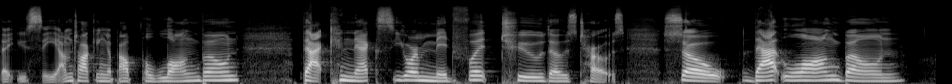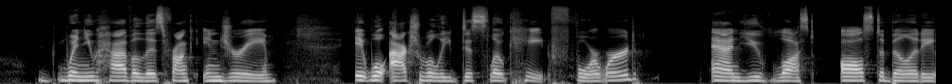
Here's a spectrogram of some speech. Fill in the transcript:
that you see. I'm talking about the long bone that connects your midfoot to those toes. So that long bone, when you have a Lisfranc injury, it will actually dislocate forward and you've lost all stability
